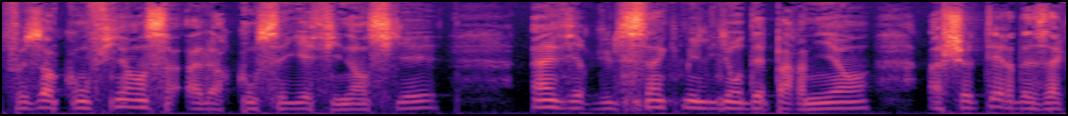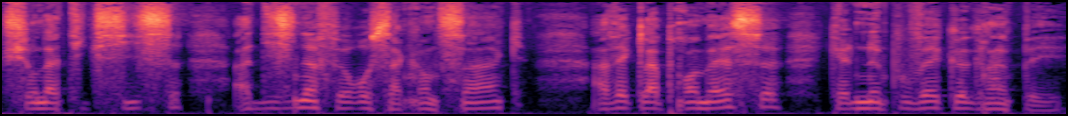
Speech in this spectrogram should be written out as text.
Faisant confiance à leurs conseillers financiers, 1,5 million d'épargnants achetèrent des actions Natixis à 19,55 euros avec la promesse qu'elles ne pouvaient que grimper.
